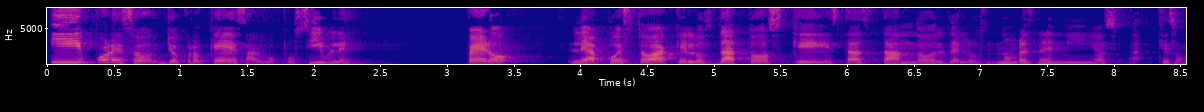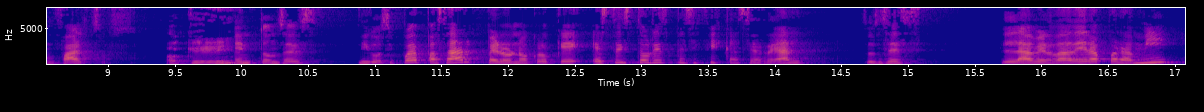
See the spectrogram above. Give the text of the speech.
Y por eso yo creo que es algo posible. Pero le apuesto a que los datos que estás dando, el de los nombres de niños, que son falsos. Ok. Entonces, digo, sí puede pasar, pero no creo que esta historia específica sea real. Entonces, la verdadera para mí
